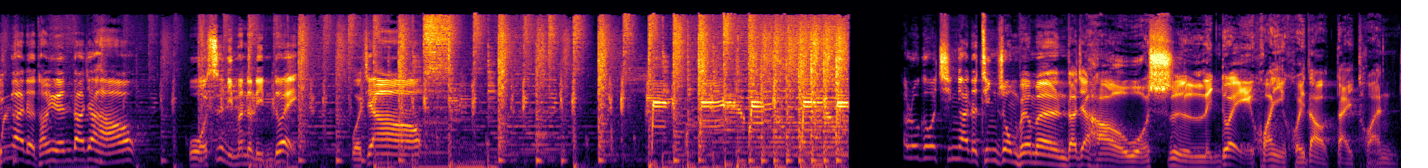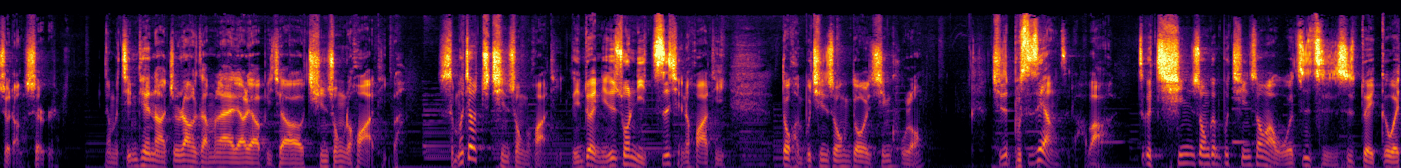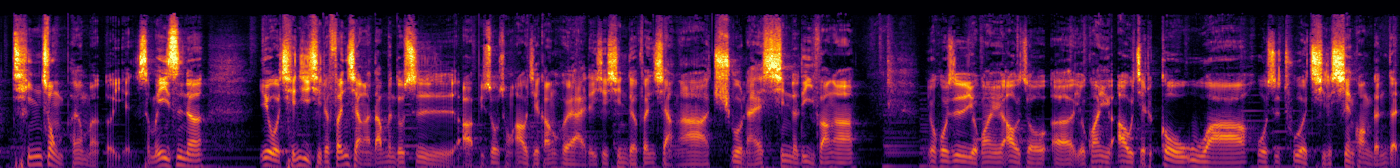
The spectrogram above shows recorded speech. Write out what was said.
亲爱的团员，大家好，我是你们的领队，我叫。Hello，各位亲爱的听众朋友们，大家好，我是领队，欢迎回到带团这档事儿。那么今天呢，就让咱们来聊聊比较轻松的话题吧。什么叫轻松的话题？领队，你是说你之前的话题都很不轻松，都很辛苦喽？其实不是这样子的，好不好？这个轻松跟不轻松啊，我是只是对各位听众朋友们而言，什么意思呢？因为我前几期的分享啊，大部分都是啊，比如说从澳杰刚回来的一些心得分享啊，去过哪些新的地方啊，又或是有关于澳洲呃，有关于澳杰的购物啊，或是土耳其的现况等等。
